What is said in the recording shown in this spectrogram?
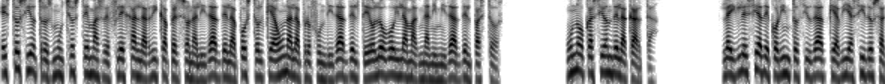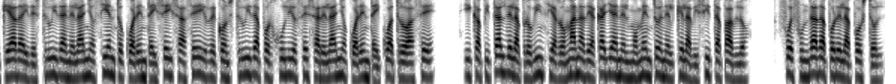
Estos y otros muchos temas reflejan la rica personalidad del apóstol que aúna la profundidad del teólogo y la magnanimidad del pastor. Una ocasión de la carta. La iglesia de Corinto ciudad que había sido saqueada y destruida en el año 146 AC y reconstruida por Julio César el año 44 AC, y capital de la provincia romana de Acaya en el momento en el que la visita Pablo, fue fundada por el apóstol,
